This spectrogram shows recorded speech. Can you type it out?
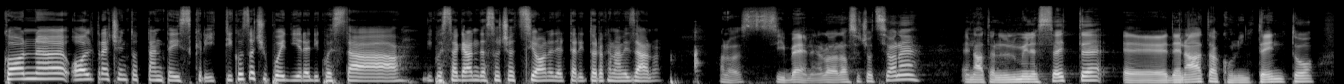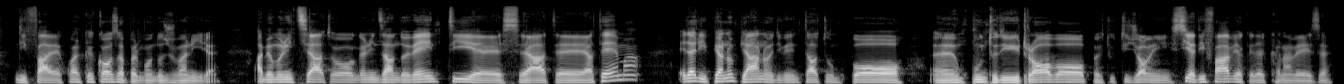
con eh, oltre 180 iscritti. Cosa ci puoi dire di questa, di questa grande associazione del territorio canavesano? Allora, sì, bene, allora, l'associazione è nata nel 2007 ed è nata con l'intento di fare qualche cosa per il mondo giovanile Abbiamo iniziato organizzando eventi e serate a tema e da lì piano piano è diventato un po' eh, un punto di ritrovo per tutti i giovani sia di Favia che del Canavese,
